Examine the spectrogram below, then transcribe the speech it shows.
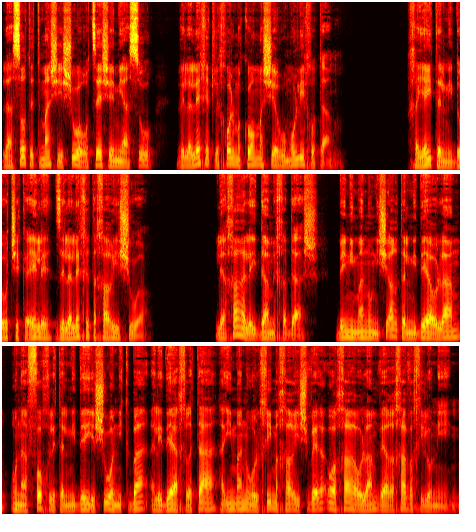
לעשות את מה שישוע רוצה שהם יעשו, וללכת לכל מקום אשר הוא מוליך אותם. חיי תלמידות שכאלה זה ללכת אחר ישוע. לאחר הלידה מחדש, בין אם אנו נשאר תלמידי העולם, או נהפוך לתלמידי ישוע נקבע על ידי ההחלטה האם אנו הולכים אחר ישווה או אחר העולם וערכיו החילוניים.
